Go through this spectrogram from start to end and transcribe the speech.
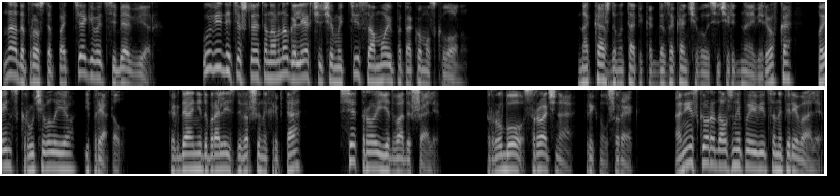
надо просто подтягивать себя вверх. Увидите, что это намного легче, чем идти самой по такому склону». На каждом этапе, когда заканчивалась очередная веревка, Пейн скручивал ее и прятал. Когда они добрались до вершины хребта, все трое едва дышали. «Трубу, срочно!» — крикнул Шрек. «Они скоро должны появиться на перевале».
